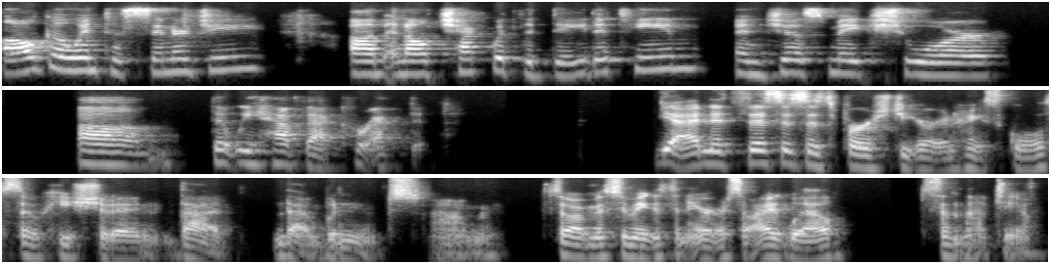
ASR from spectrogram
I'll go into Synergy um, and I'll check with the data team and just make sure um, that we have that corrected. Yeah, and it's, this is his first year in high school, so he shouldn't, that, that wouldn't, um, so I'm assuming it's an error, so I will send that to you.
